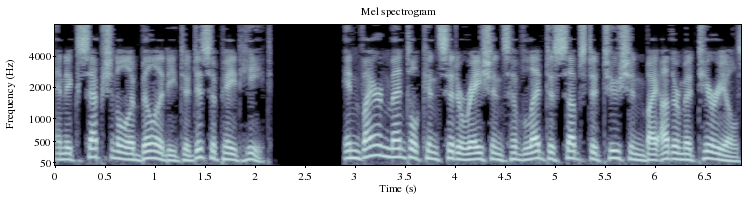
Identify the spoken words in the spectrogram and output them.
and exceptional ability to dissipate heat. Environmental considerations have led to substitution by other materials.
